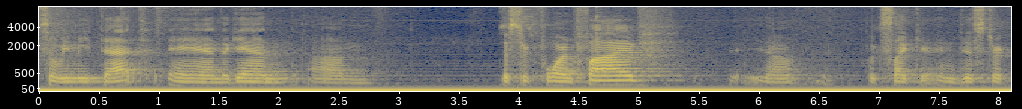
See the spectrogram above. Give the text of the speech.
So we meet that. And again, um, District 4 and 5, you know, looks like in District,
